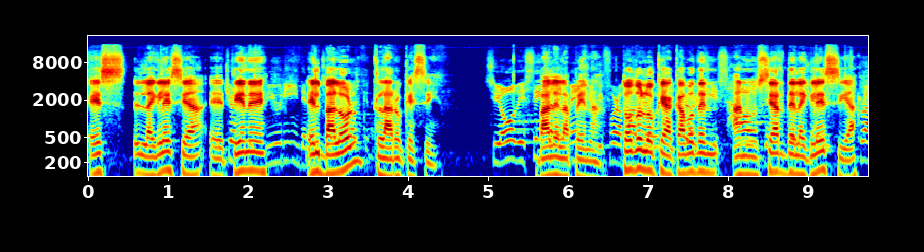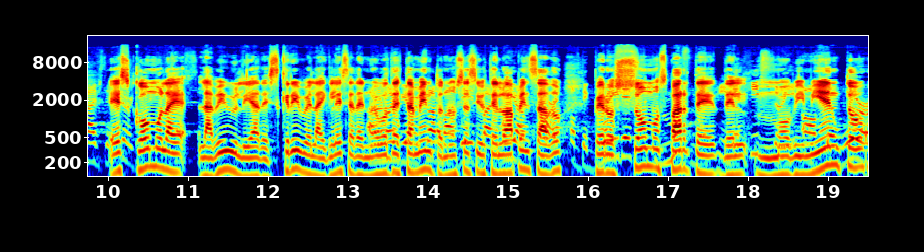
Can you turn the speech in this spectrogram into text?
es la iglesia eh, tiene el valor, claro que sí. Vale la pena. Todo lo que acabo de anunciar de la iglesia es the la, la Biblia describe la iglesia del Nuevo Testamento. No sé si usted lo ha pensado, pero somos parte del movimiento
